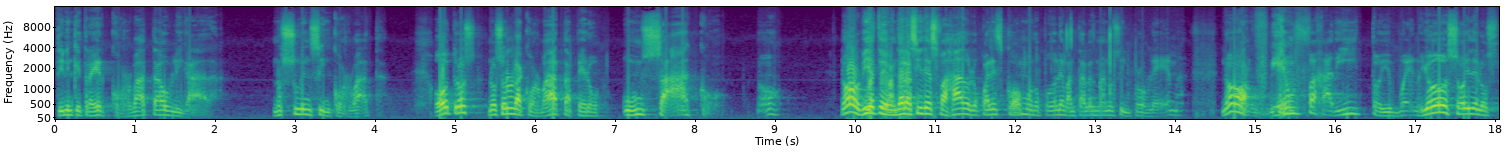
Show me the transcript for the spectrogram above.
tienen que traer corbata obligada. No suben sin corbata. Otros, no solo la corbata, pero un saco. No, no olvídate de andar así desfajado, lo cual es cómodo, puedo levantar las manos sin problema. No, bien fajadito y bueno, yo soy de los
